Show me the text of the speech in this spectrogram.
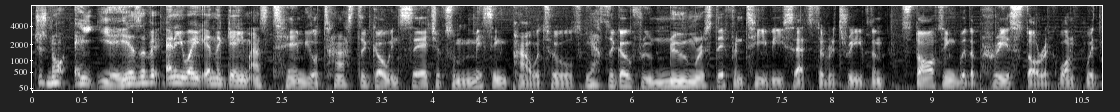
just not 8 years of it. Anyway, in the game as Tim, you're tasked to go in search of some missing power tools. You have to go through numerous different TV sets to retrieve them, starting with a pre prehistoric one with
